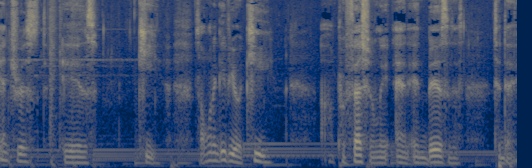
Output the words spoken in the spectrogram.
interest is key. So I want to give you a key uh, professionally and in business today.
